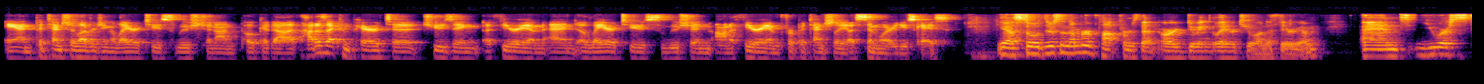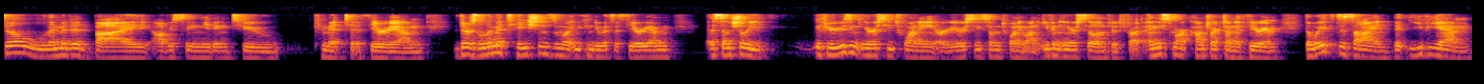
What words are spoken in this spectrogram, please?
and potentially leveraging a layer two solution on Polkadot, how does that compare to choosing Ethereum and a layer two solution on Ethereum for potentially a similar use case? Yeah, so there's a number of platforms that are doing layer two on Ethereum. And you are still limited by obviously needing to commit to Ethereum. There's limitations in what you can do with Ethereum. Essentially, if you're using ERC20 or ERC721, even ERC1155, any smart contract on Ethereum, the way it's designed, the EVM,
